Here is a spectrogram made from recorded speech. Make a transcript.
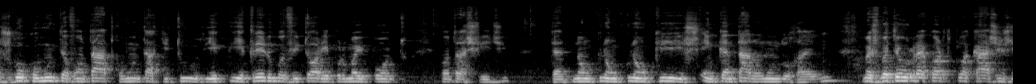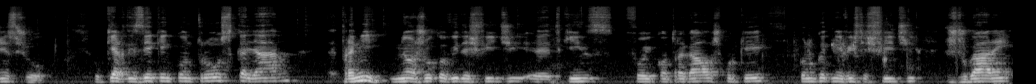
jogou com muita vontade, com muita atitude e a, querer uma vitória por meio ponto contra as Fiji. Portanto, não, não, não quis encantar o mundo do rugby, mas bateu o recorde de placagens nesse jogo. O que quer dizer que encontrou, se calhar, para mim, o melhor jogo que eu vi das Fiji eh, de 15 foi contra Gales, porque eu nunca tinha visto as Fiji jogarem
